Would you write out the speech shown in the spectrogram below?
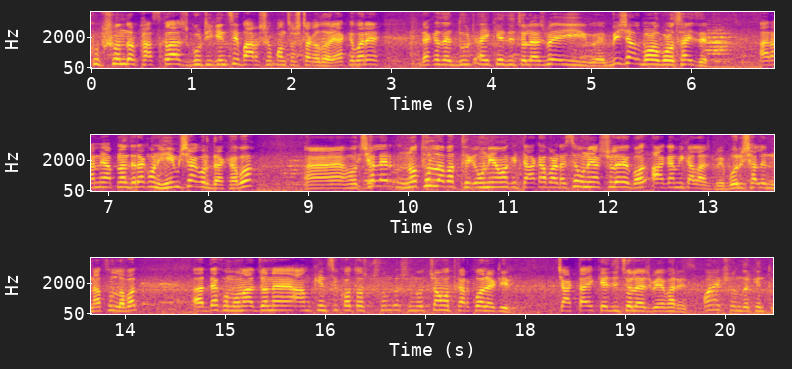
খুব সুন্দর ফার্স্ট ক্লাস গুটি কিনছি, বারোশো পঞ্চাশ টাকা ধরে। একেবারে দেখা যায় দুটাই কেজি চলে আসবে এই বিশাল বড় বড় সাইজের আর আমি আপনাদের এখন হিমসাগর দেখাবো। হচ্ছেলের নথুল্লাবাদ থেকে উনি আমাকে টাকা পাঠাচ্ছে উনি আসলে আগামীকাল আসবে, বরিশালের নাথুল্লাবাদ। আর দেখুন, ওনার জন্য আম কিনছি, কত সুন্দর সুন্দর চমৎকার কোয়ালিটির চারটায় কেজি চলে আসবে এভারেজ অনেক সুন্দর কিন্তু,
